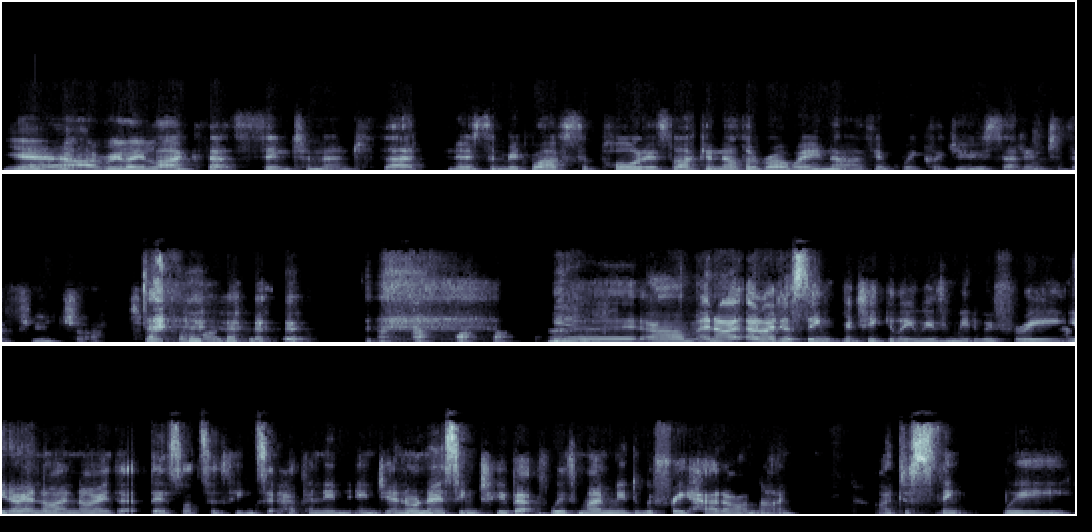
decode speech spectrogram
yeah, I really like that sentiment that nurse and midwife support is like another Rowena. I think we could use that into the future yeah, um, and I and I just think particularly with midwifery, you know, and I know that there's lots of things that happen in, in general nursing too, but with my midwifery hat on, I I just think we,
